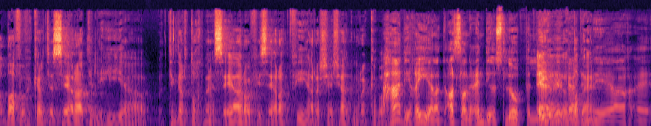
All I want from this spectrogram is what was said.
أضافوا فكرة السيارات اللي هي تقدر تطخ من السيارة وفي سيارات فيها رشاشات مركبة هذه غيرت أصلا عندي أسلوب في اللعب أيوة، أيوة، طبعاً. إني آه،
